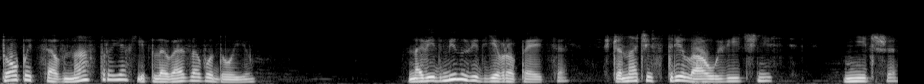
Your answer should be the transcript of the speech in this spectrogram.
топиться в настроях і пливе за водою. На відміну від європейця, що наче стріла у вічність, Ніцше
